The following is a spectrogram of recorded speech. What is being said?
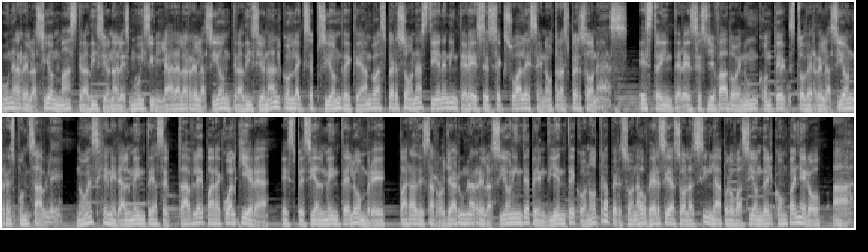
Una relación más tradicional es muy similar a la relación tradicional con la excepción de que ambas personas tienen intereses sexuales en otras personas. Este interés es llevado en un contexto de relación responsable. No es generalmente aceptable para cualquiera, especialmente el hombre, para desarrollar una relación independiente con otra persona o verse a solas sin la aprobación del compañero. A.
